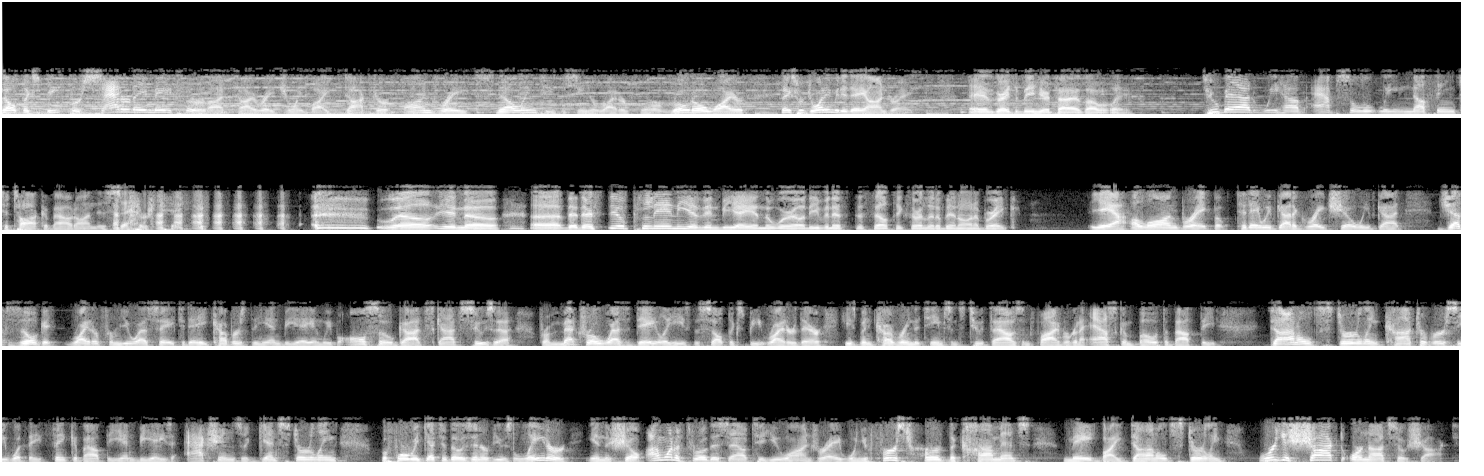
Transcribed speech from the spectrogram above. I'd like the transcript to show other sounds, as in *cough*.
Celtics Beat for Saturday, May 3rd. I'm Ty Ray, joined by Dr. Andre Snellings. He's the senior writer for RotoWire. Thanks for joining me today, Andre. Hey, it's great to be here, Ty, as always. Too bad we have absolutely nothing to talk about on this Saturday. *laughs* well, you know, uh, there's still plenty of NBA in the world, even if the Celtics are a little bit on a break. yeah, a long break. But today we've got a great show. We've got Jeff Zillgitt, writer from USA Today. He covers the NBA. And we've also got Scott Souza from Metro West Daily. He's the Celtics beat writer there. He's been covering the team since 2005. We're going to ask them both about the Donald Sterling controversy, what they think about the NBA's actions against Sterling. Before we get to those interviews later in the show, I want to throw this out to you, Andre. When you first heard the comments made by Donald Sterling, were you shocked or not so shocked?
